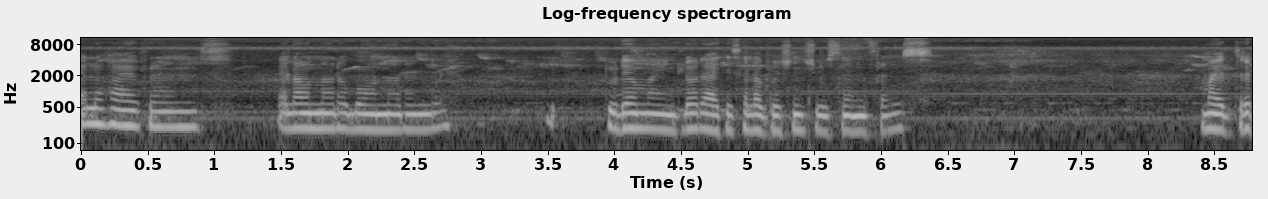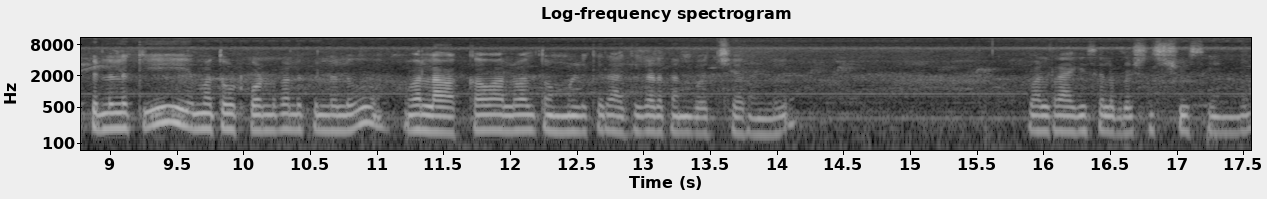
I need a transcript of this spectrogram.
హలో హాయ్ ఫ్రెండ్స్. ఎలా ఉన్నారో బాగున్నారండి? టుడే మా ఇంట్లో రాఖీ సెలబ్రేషన్ చూశాను ఫ్రెండ్స్. మా ఇద్దరు పిల్లలకి మా తోటికోడల వాళ్ళ పిల్లలు వాళ్ళ అక్క వాళ్ళ వాళ్ళ తమ్ముళ్ళకి రాఖీ కడతానికి వచ్చారండి. వాళ్ళ రాఖీ సెలబ్రేషన్స్ చూసేయండి.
